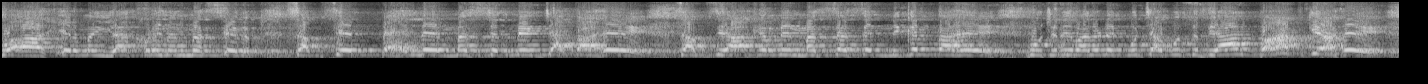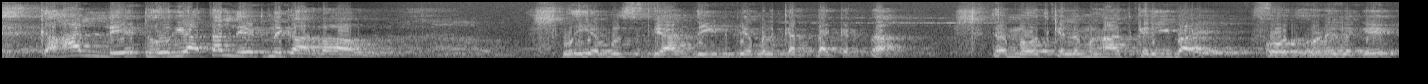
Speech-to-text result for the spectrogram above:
و آخر میں یخرج المسجد. سب سے پہلے مسجد میں جاتا ہے، سب سے آخر میں مسجد سے نکلتا ہے۔ پوچھنے والوں نے پوچھا، ابو سفیان، بات کیا ہے؟ کہا، لیٹ ہو گیا تھا، لیٹ نکال رہا ہوں. وہی ابو سفیان دین پہ عمل کرتا کرتا جب موت کے لمحات قریب آئے، فوت ہونے لگے،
